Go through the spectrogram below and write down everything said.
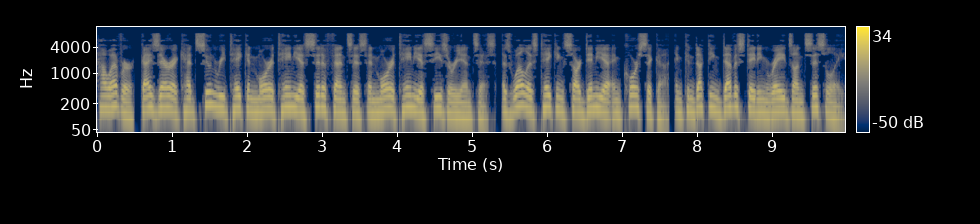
however, Gaiseric had soon retaken Mauritania Sitifensis and Mauritania Caesariensis, as well as taking Sardinia and Corsica, and conducting devastating raids on Sicily.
